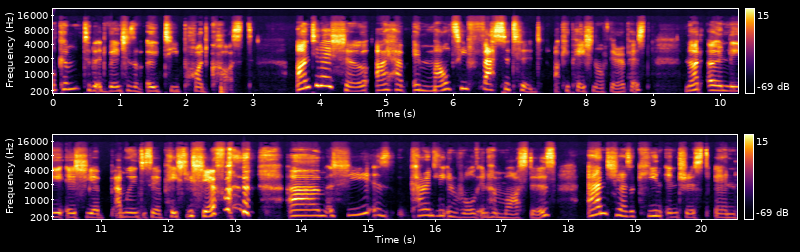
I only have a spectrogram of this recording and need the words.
Welcome to the Adventures of OT podcast. On today's show, I have a multifaceted occupational therapist. Not only is she a, I'm going to say a pastry chef, um, she is currently enrolled in her master's and she has a keen interest in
